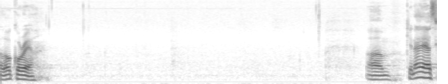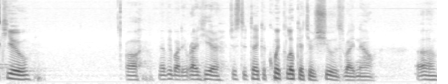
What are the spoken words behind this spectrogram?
Hello, Korea. Um, can I ask you, uh, everybody right here, just to take a quick look at your shoes right now? Um,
